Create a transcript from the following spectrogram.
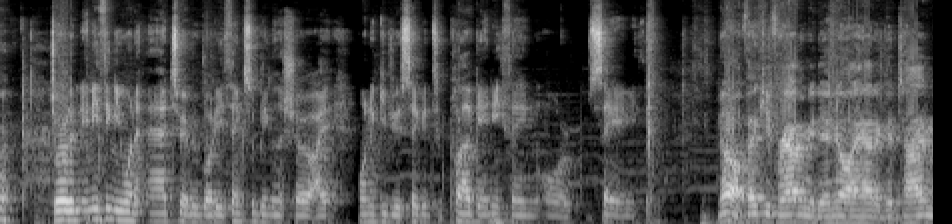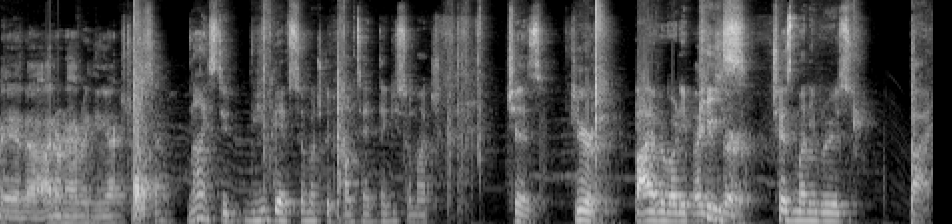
Jordan, anything you want to add to everybody? Thanks for being on the show. I want to give you a second to plug anything or say anything. No, thank you for having me, Daniel. I had a good time, and uh, I don't have anything extra to say. Nice, dude. You gave so much good content. Thank you so much. Cheers. Cheers. Bye, everybody. Thank you, Peace. sir. Cheers, Money Brews. Bye.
